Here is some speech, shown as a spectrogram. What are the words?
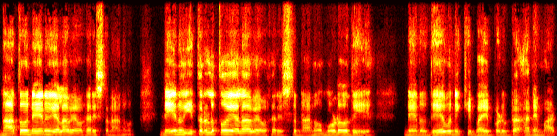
నాతో నేను ఎలా వ్యవహరిస్తున్నాను? నేను ఇతరులతో ఎలా వ్యవహరిస్తున్నాను? మూడవది నేను దేవునికి భయపడుట అనే మాట.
